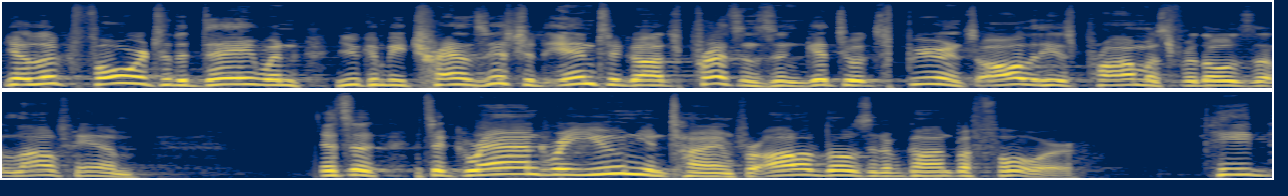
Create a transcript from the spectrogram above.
you look forward to the day when you can be transitioned into God's presence and get to experience all that He has promised for those that love Him. It's a, it's a grand reunion time for all of those that have gone before. He,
